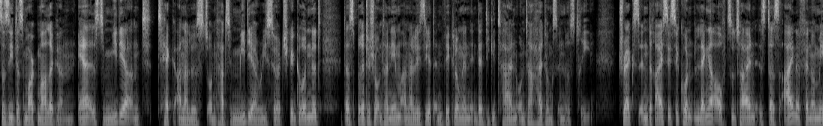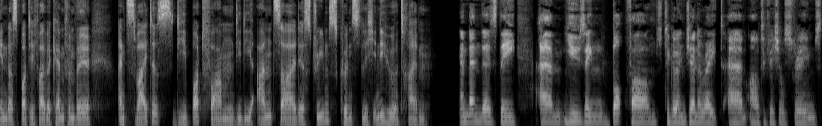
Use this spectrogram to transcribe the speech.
So sieht es Mark Mulligan. Er ist Media- und Tech-Analyst und hat Media Research gegründet. Das britische Unternehmen analysiert Entwicklungen in der digitalen Unterhaltungsindustrie. Tracks in 30 Sekunden Länge aufzuteilen, ist das eine Phänomen, das Spotify bekämpfen will. Ein zweites, die Botfarmen, die die Anzahl der Streams künstlich in die Höhe treiben. And then there's the um, using bot farms to go and generate um, artificial streams.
